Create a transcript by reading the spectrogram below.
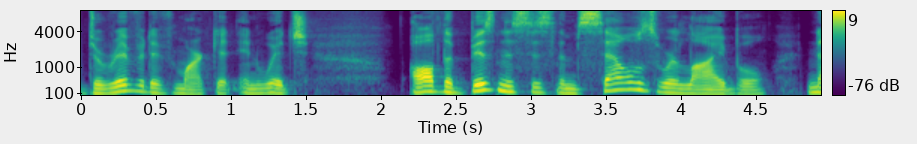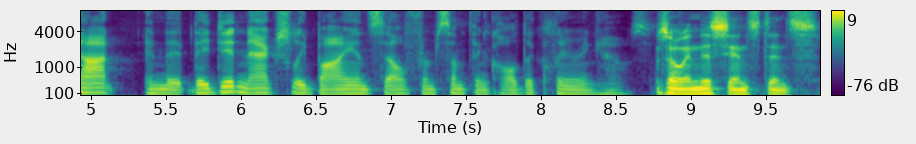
derivative market, in which all the businesses themselves were liable, not and they didn't actually buy and sell from something called a clearinghouse. So, in this instance,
